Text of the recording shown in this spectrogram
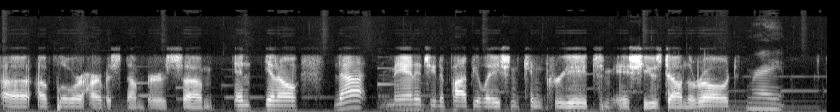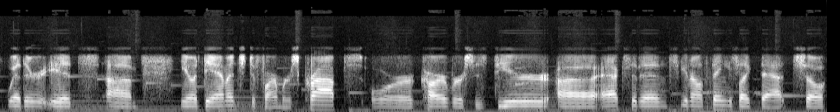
uh, of lower harvest numbers. Um, and you know, not managing a population can create some issues down the road Right. Whether it's um, you know damage to farmers' crops or car versus deer uh, accidents, you know things like that. So,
